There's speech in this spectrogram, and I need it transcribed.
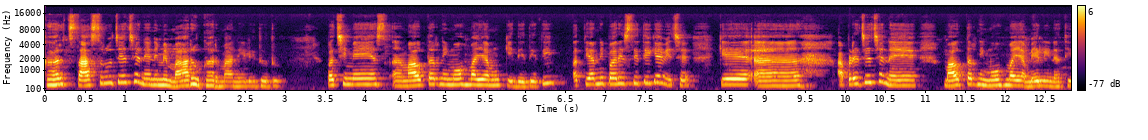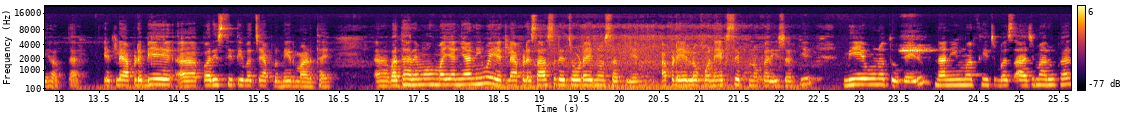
ઘર સાસરું જે છે ને એને મેં મારું ઘર માની લીધું હતું પછી મેં માવતરની મોહમાયા મૂકી દીધી હતી. અત્યારની પરિસ્થિતિ કેવી છે કે આપણે જે છે ને માવતરની મોહમાયા મેલી નથી હકતા. એટલે આપણે બે પરિસ્થિતિ વચ્ચે આપણું નિર્માણ થાય. વધારે મોહમાયા જ્ઞાની હોય એટલે આપણે સાસરે જોડાઈ ન શકીએ. આપણે એ લોકોને એક્સેપ્ટ ન કરી શકીએ. મેં એવું નહોતું કર્યું. નાની ઉંમરથી જ બસ આજ મારું ઘર,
